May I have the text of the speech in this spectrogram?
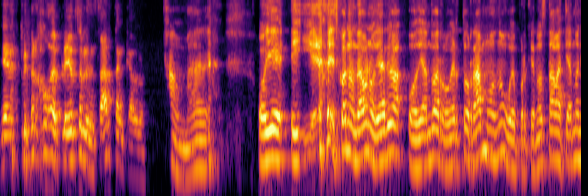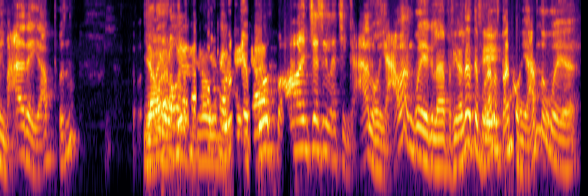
Y en el primer juego de playoffs se lo ensartan, cabrón. Oh, madre. Oye, y, es cuando andaban odiando, odiando a Roberto Ramos, ¿no, güey? Porque no está bateando ni madre ya, pues, ¿no? Y, ahora, lo odian puros ponches y la chingada lo odiaban, güey. La final de la temporada lo están odiando, güey. El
